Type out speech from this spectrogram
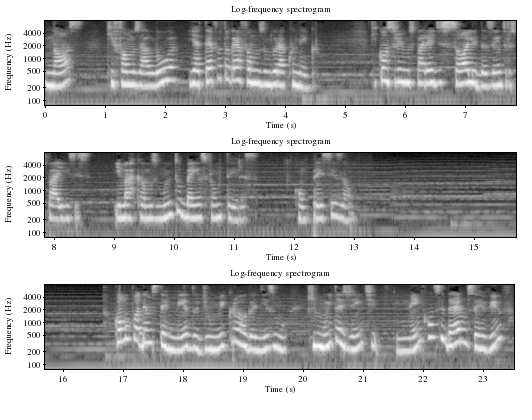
nós que fomos à Lua e até fotografamos um buraco negro, que construímos paredes sólidas entre os países e marcamos muito bem as fronteiras, com precisão. Como podemos ter medo de um microorganismo que muita gente nem considera um ser vivo?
